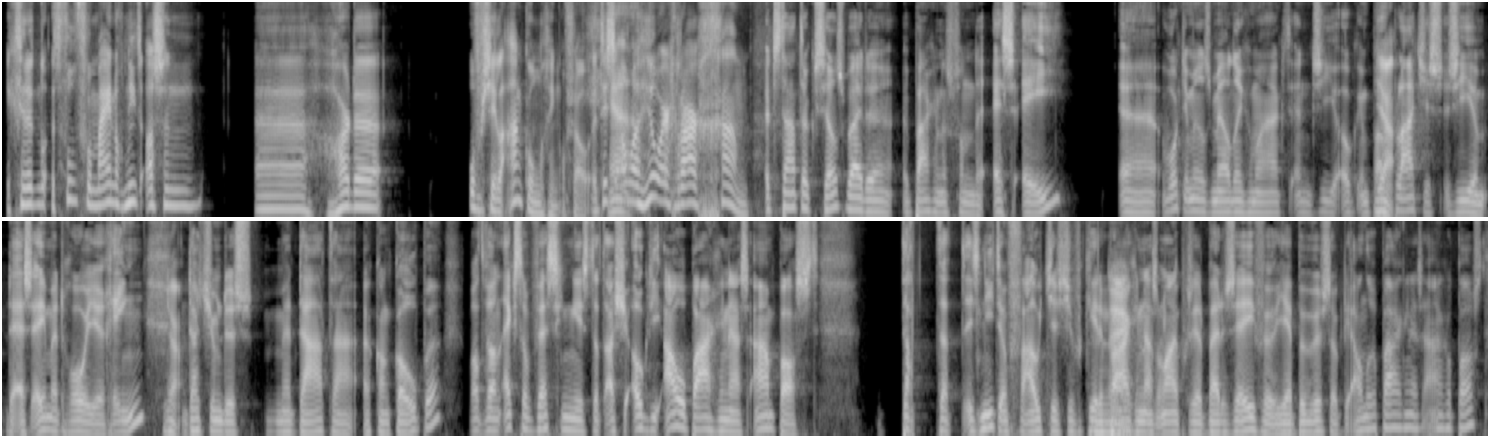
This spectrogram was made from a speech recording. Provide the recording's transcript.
Ik vind het, het voelt voor mij nog niet als een eh, harde officiële aankondiging of zo. Het is Ja. allemaal heel erg raar gegaan. Het staat ook zelfs bij de pagina's van de SE. eh, wordt inmiddels melding gemaakt en zie je ook in een paar Ja. plaatjes zie je de SE met rode ring. Ja, Dat je hem dus met data eh, kan kopen. Wat wel een extra bevestiging is dat als je ook die oude pagina's aanpast. Dat, dat is niet een foutje als je verkeerde Nee. pagina's online hebt gezet bij de 7. Je hebt bewust ook die andere pagina's aangepast.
